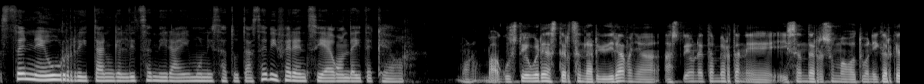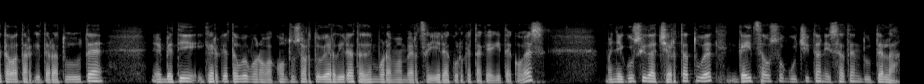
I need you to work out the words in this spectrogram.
ze neurritan gelditzen dira immunizatuta, ze diferentzia egon daiteke hor? Bueno, ba, guzti hau ere aztertzen ari dira, baina aste honetan bertan e, izan da resuma batuan ikerketa bat argitaratu dute, e, beti ikerketa hauek, bueno, ba, kontuz hartu behar dira eta denbora eman behar irakurketak egiteko, ez? Baina ikusi da txertatuek gaitza oso gutxitan izaten dutela.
